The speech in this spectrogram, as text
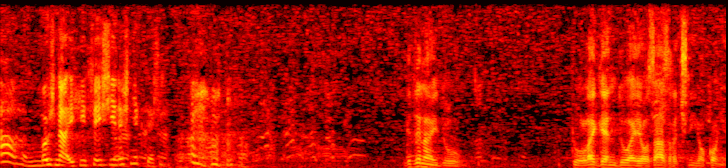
A možná i chytřejší než někteří. Kde najdu tu legendu a jeho zázračného koně?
